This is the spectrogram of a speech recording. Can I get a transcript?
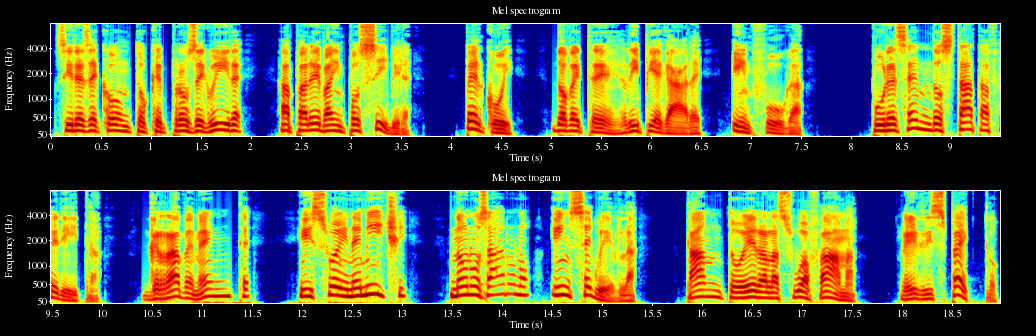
si rese conto che proseguire appareva impossibile, per cui dovette ripiegare in fuga. Pur essendo stata ferita gravemente, i suoi nemici non osarono inseguirla, tanto era la sua fama e il rispetto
